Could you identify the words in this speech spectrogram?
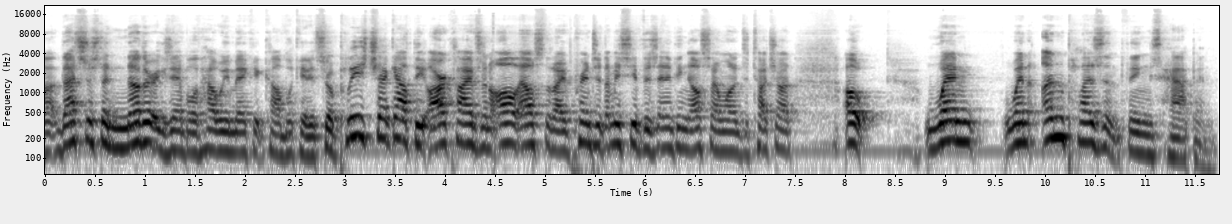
Uh, that's just another example of how we make it complicated. So please check out the archives and all else that I've printed. Let me see if there's anything else I wanted to touch on. Oh, when when unpleasant things happen,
